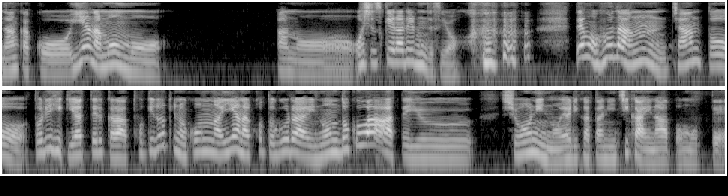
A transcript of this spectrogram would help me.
なんかこう、嫌なもんもあの、押し付けられるんですよ。でも普段、ちゃんと取引やってるから、時々のこんな嫌なことぐらい飲んどくわーっていう商人のやり方に近いなと思って。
